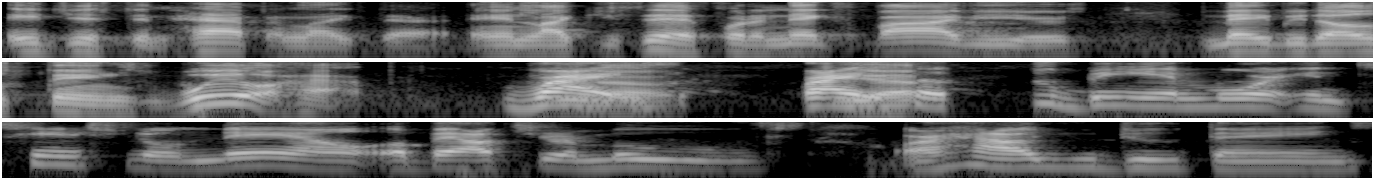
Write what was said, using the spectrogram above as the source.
It just didn't happen like that. And like you said, for the next five years, maybe those things will happen. Right. You know? Right. Yeah. So you being more intentional now about your moves or how you do things,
